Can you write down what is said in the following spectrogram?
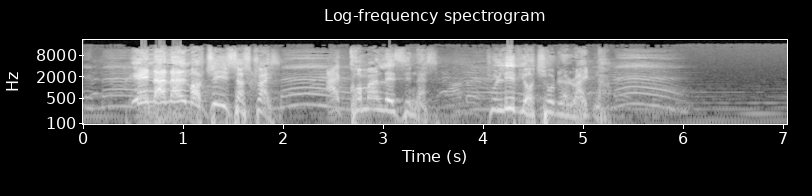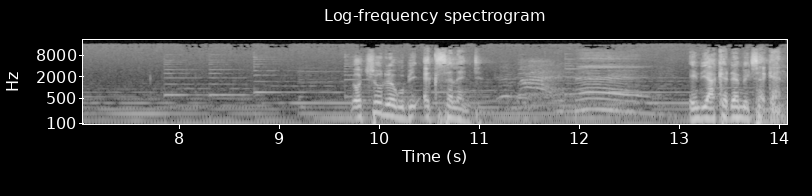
Amen. In the name of Jesus Christ, Amen. I command laziness to leave your children right now. Amen. Your children will be excellent Amen. in the academics again.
